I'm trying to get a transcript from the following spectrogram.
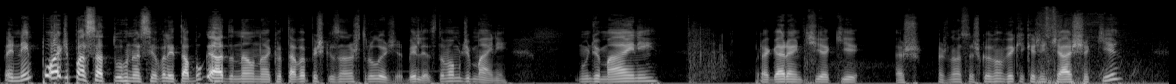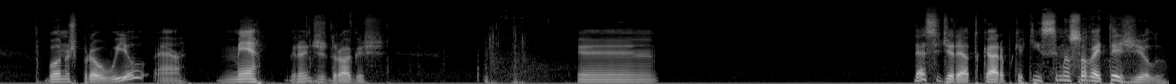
Falei, nem pode passar turno assim. Eu falei, tá bugado. Não, não, é que eu tava pesquisando astrologia. Beleza, então vamos de mining. Um de mining. Para garantir aqui as, as nossas coisas. Vamos ver o que, que a gente acha aqui. Bônus pro Will. Ah, meh. Grandes drogas. É... Desce direto, cara, porque aqui em cima só vai ter gelo.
